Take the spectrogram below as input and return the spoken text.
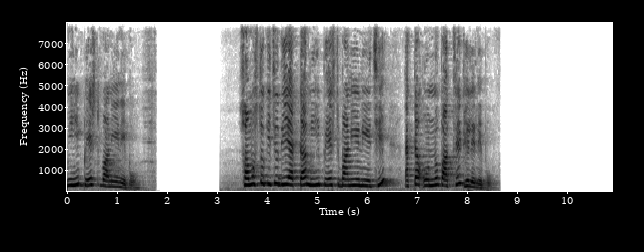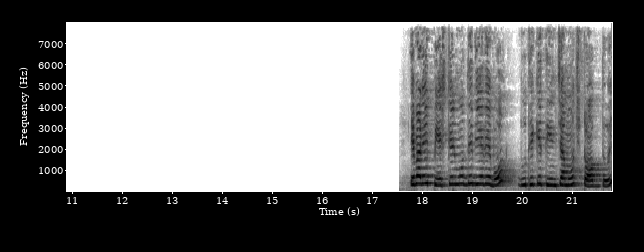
মিহি পেস্ট বানিয়ে নেব। সমস্ত কিছু দিয়ে একটা মিহি পেস্ট বানিয়ে নিয়েছি, একটা অন্য পাত্রে ঢেলে নেব। এবার এই পেস্টের মধ্যে দিয়ে দেব দু থেকে তিন চামচ টক দই।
